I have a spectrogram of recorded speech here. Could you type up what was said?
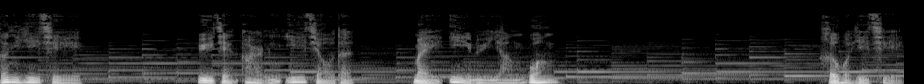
和你一起遇见二零一九的每一缕阳光，和我一起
